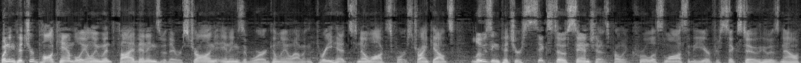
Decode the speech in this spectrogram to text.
Winning pitcher Paul Campbell, he only went five innings, but they were strong innings of work, only allowing three hits, no walks, four strikeouts. Losing pitcher Sixto Sanchez, probably cruelest loss of the year for Sixto, who is now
